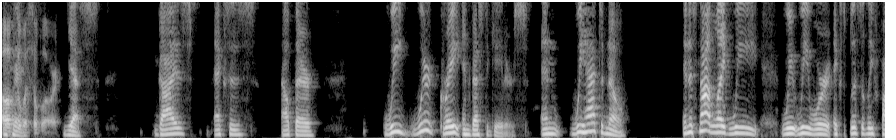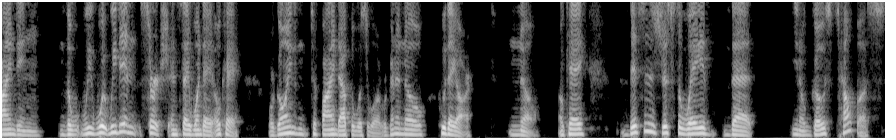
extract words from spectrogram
of the whistleblower. Yes. Guys, exes out there, we we're great investigators and we had to know. And it's not like we we we were explicitly finding the we we, we didn't search and say one day, okay, we're going to find out the whistleblower. We're going to know who they are. No. Okay? This is just the way that you know ghosts help us.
